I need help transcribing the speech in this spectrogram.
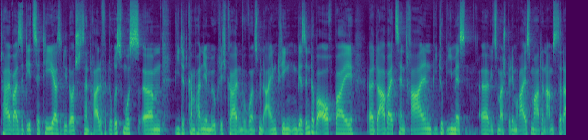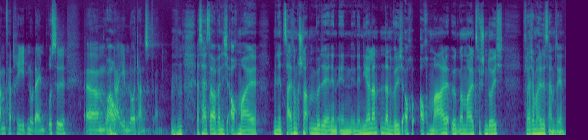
teilweise DZT, also die Deutsche Zentrale für Tourismus, ähm, ähm, bietet Kampagnenmöglichkeiten, wo wir uns mit einklinken. Wir sind aber auch bei äh, dabei zentralen B2B-Messen, äh, wie zum Beispiel dem Reismarkt in Amsterdam vertreten oder in Brüssel, ähm, wow. um da eben Leute anzufangen. Mhm. Das heißt aber, wenn ich auch mal mir eine Zeitung schnappen würde in den, in, in den Niederlanden, dann würde ich auch, auch mal irgendwann mal zwischendurch Vielleicht auch mal Hildesheim sehen.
